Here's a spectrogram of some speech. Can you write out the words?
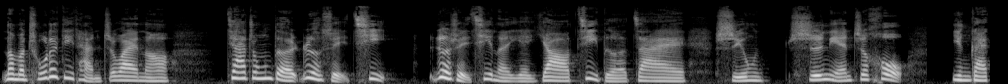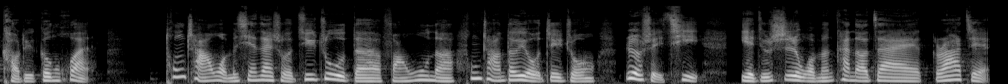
那么除了地毯之外呢，家中的热水器，热水器呢也要记得在使用十年之后，应该考虑更换。通常我们现在所居住的房屋呢，通常都有这种热水器，也就是我们看到在 garage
